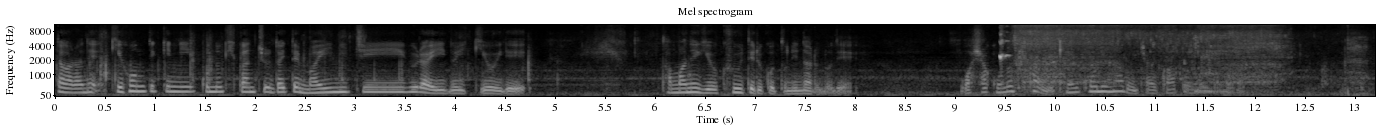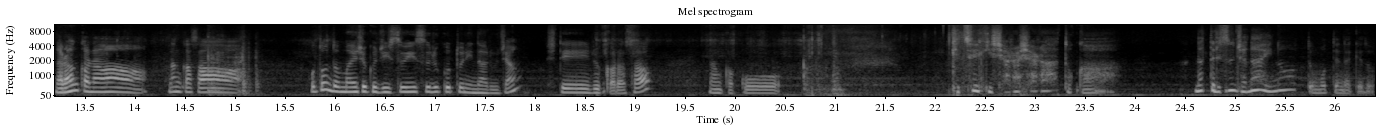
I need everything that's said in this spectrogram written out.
だからね基本的にこの期間中だいたい毎日ぐらいの勢いで玉ねぎを食うてることになるのでわしゃこの期間に健康になるんちゃうかと思いながらな。らんかな。なんかさほとんど毎食自炊することになるじゃん？しているからさ。なんかこう血液シャラシャラとかなったりすんじゃないの？って思ってんだけど。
